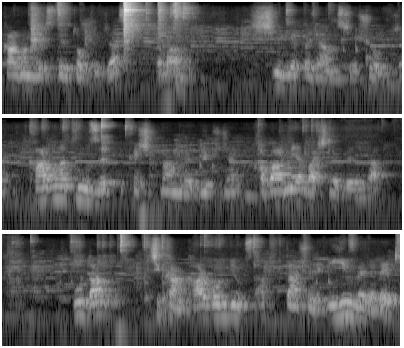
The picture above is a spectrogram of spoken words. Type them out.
karbondioksitleri toplayacağız. tamam. Şimdi yapacağımız şey şu olacak. Karbonatımızı bir kaşık ben buraya dökeceğim. Kabarmaya başladığında buradan çıkan karbondioksit hafiften şöyle eğim vererek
